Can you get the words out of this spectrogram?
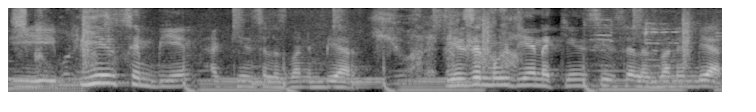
y piensen bien a quién se las van a enviar. Piensen muy bien a quién sí se las van a enviar.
